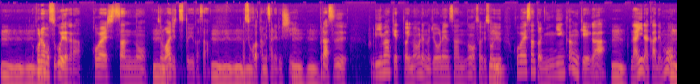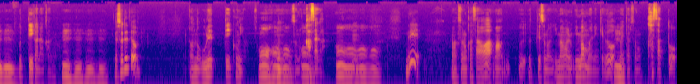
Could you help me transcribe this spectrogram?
うんうんうん。これはもうすごいだから小林さんのうん。その話術というかさ、そこは試されるし、プラスフリーマーケットは今までの常連さんのそういうそういううん。小林さんとの人間関係がうん。ない中でもん売っていかなあかんのよ。うんうんうんでそれであの売れていくんよ、おその傘が。で、まあ、その傘は、まあ、う売ってその今まで今もやねんけど、うん。まあ、言ったらその傘と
